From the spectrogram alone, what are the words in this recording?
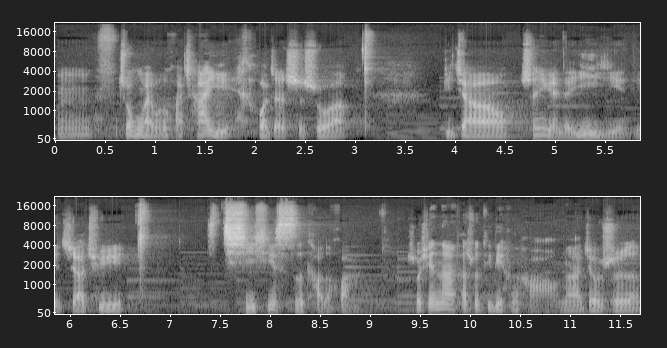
嗯，中外文化差异，或者是说比较深远的意义。你只要去细细思考的话，首先呢，他说弟弟很好，那就是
